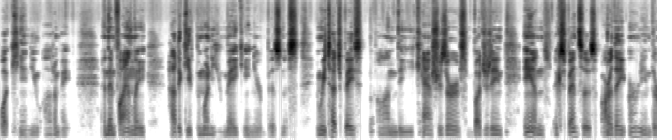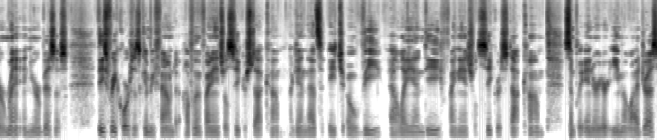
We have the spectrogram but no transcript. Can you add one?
what can you automate. And then finally, how to keep the money you make in your business. And we touch base on the cash reserves, budgeting, and expenses. Are they earning their rent in your business? These free courses can be found at HovlandFinancialSecrets.com. Again, that's H O V L A N D FinancialSecrets.com. Simply enter your email address,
